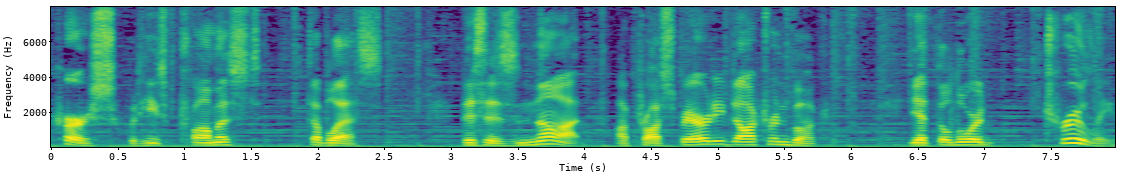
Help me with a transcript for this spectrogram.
curse what He's promised to bless. This is not a prosperity doctrine book, yet the Lord truly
